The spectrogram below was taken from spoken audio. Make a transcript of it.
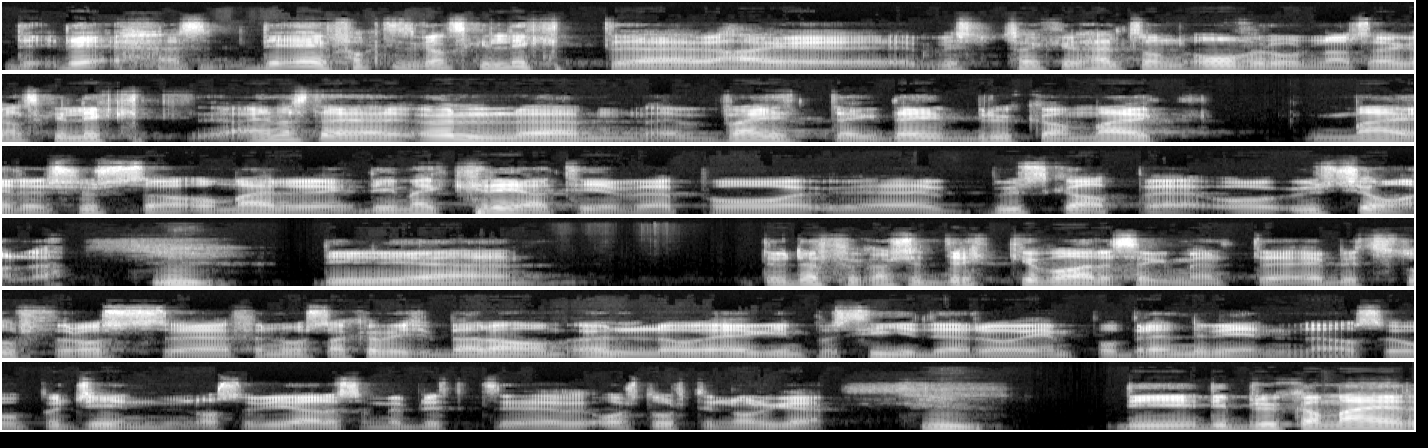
Det, det, altså, det, er faktisk ganske likt. Uh, hvis du tenker helt sånn overordna, så er det ganske likt. Eneste øl vet jeg de bruker mer, mer ressurser og mer, de er mer kreative på budskapet og utseendet. Mm. De, det er derfor kanskje drikkevaresegmentet er blitt stort for oss. Eh, for nå snakker vi ikke bare om øl, og jeg er inne på sider og inn på brennevin, altså på gin osv. som er blitt og stort i Norge. Mm. de, de bruker mer,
